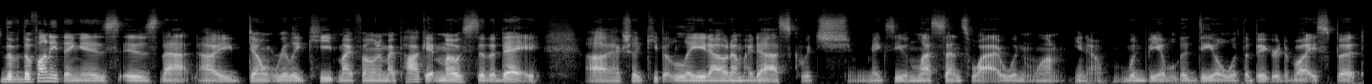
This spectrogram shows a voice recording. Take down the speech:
the the funny thing is is that I don't really keep my phone in my pocket most of the day. Uh, I actually keep it laid out on my desk, which makes even less sense why I wouldn't want you know wouldn't be able to deal with the bigger device, but.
